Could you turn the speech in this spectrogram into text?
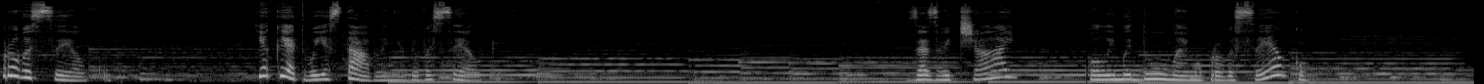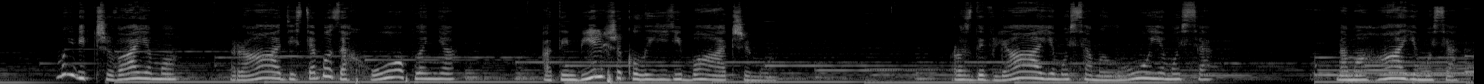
про веселку. Яке твоє ставлення до веселки? Зазвичай, коли ми думаємо про веселку, ми відчуваємо радість або захоплення, а тим більше, коли її бачимо. Роздивляємося, милуємося, намагаємося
